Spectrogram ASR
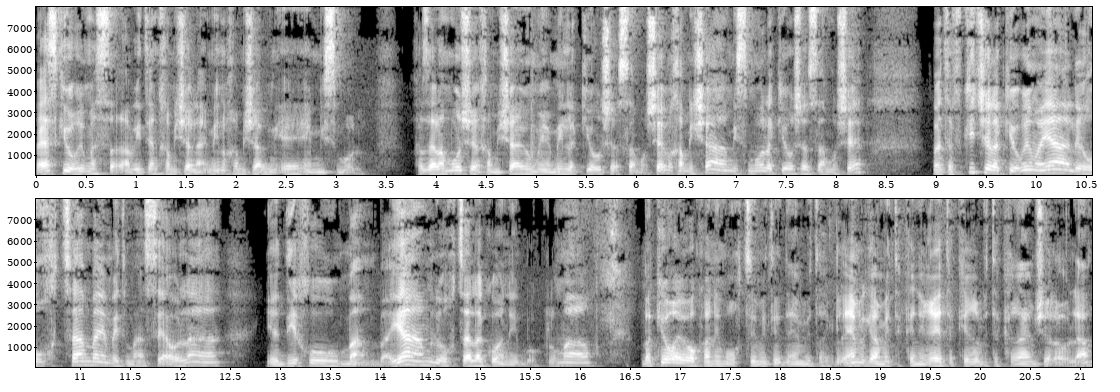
ויעש כיורים עשרה, וייתן חמישה לימין וחמישה אה, משמאל. חז"ל אמרו שחמישה היו מימין לכיור שעשה משה, וחמישה משמאל לכיור שעשה משה, והתפקיד של הכיורים היה לרוחצה בהם את מעשה העולה, ידיחו בם. בים לרוחצה לכהנים בו. כלומר, בכיור היו הכהנים רוחצים את ידיהם ואת רגליהם, וגם את, כנראה את הקרב ואת הקריים של העולם,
